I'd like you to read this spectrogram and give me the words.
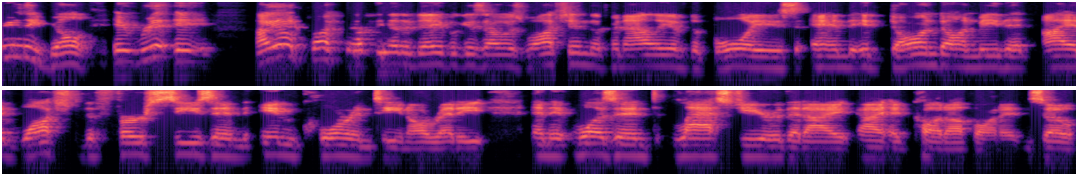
really don't. It, re- it I got fucked up the other day because I was watching the finale of The Boys, and it dawned on me that I had watched the first season in quarantine already, and it wasn't last year that I, I had caught up on it. And so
